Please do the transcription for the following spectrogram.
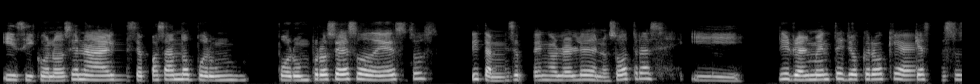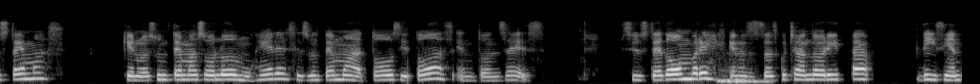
Y si conocen a alguien que esté pasando por un, por un proceso de estos, y también se pueden hablarle de nosotras. Y, realmente yo creo que hay que hacer estos temas, que no es un tema solo de mujeres, es un tema de todos y todas. Entonces, si usted, hombre, que nos está escuchando ahorita, y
